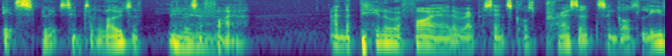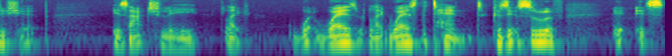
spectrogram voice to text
it splits into loads of pillars of fire, and the pillar of fire that represents God's presence and God's leadership is actually like wh- where's like where's the tent because it's sort of it, it's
